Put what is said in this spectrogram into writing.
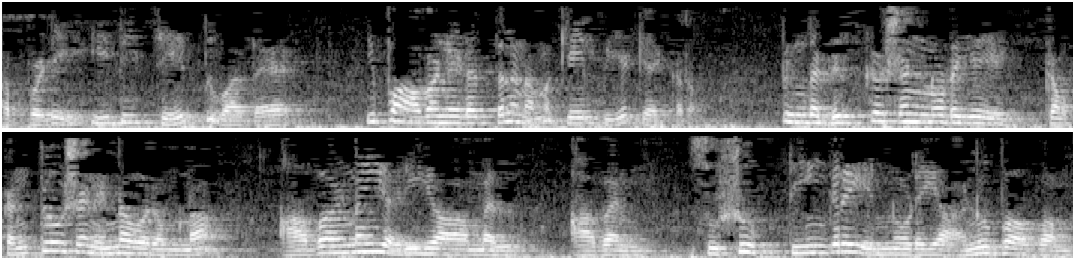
அப்படி இது சேர்த்து வத. இப்ப அவனிடத்துல நம்ம கேள்விய கேட்கிறோம். இந்த டிஸ்கஷனுடைய கன்க்ளூஷன் என்ன வரும்னா அவனை அறியாமல் அவன் சுஷுப்திங்கிற என்னுடைய அனுபவம்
